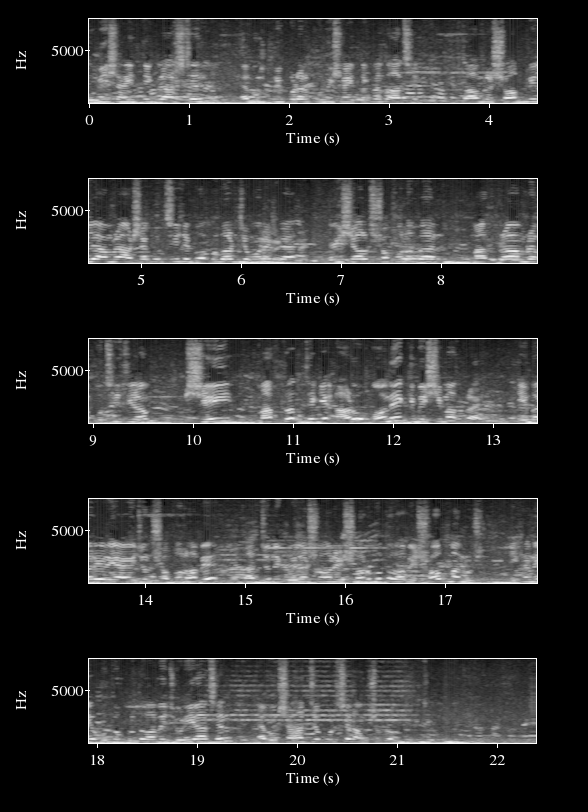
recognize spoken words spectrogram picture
কবি সাহিত্যিকরা আসছেন এবং ত্রিপুরার কবি সাহিত্যিকরা তো আছেন। তো আমরা সব মিলে আমরা আশা করছি যে গতবার যেমন একটা বিশাল সফলতার মাত্রা আমরা পৌঁছেছিলাম, সেই মাত্রার থেকে আরও অনেক বেশি মাত্রায় এবারের এই আয়োজন সফল হবে। তার জন্য কৈলাস শহরের সর্বতভাবে সব মানুষ এখানে ওতপ্রোতভাবে জড়িয়ে আছেন এবং সাহায্য করছেন অংশগ্রহণ করছেন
